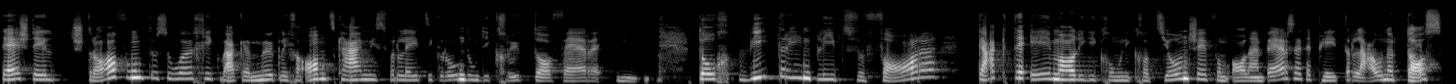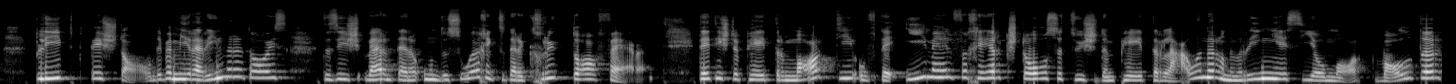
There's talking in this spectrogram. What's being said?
der stellt Strafuntersuchung wegen möglicher Amtsgeheimnisverletzung rund um die Kryptoaffäre ein. Doch weiterhin bleibt das Verfahren gegen den ehemaligen Kommunikationschef von Alain Berset, den Peter Launer, das bleibt bestehen. Und eben, wir erinnern uns, das ist während dieser Untersuchung zu dieser Kryptoaffäre. Dort ist der Peter Marti auf den E-Mail-Verkehr gestoßen zwischen dem Peter Launer und dem Ringier-CEO Mark Walder.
